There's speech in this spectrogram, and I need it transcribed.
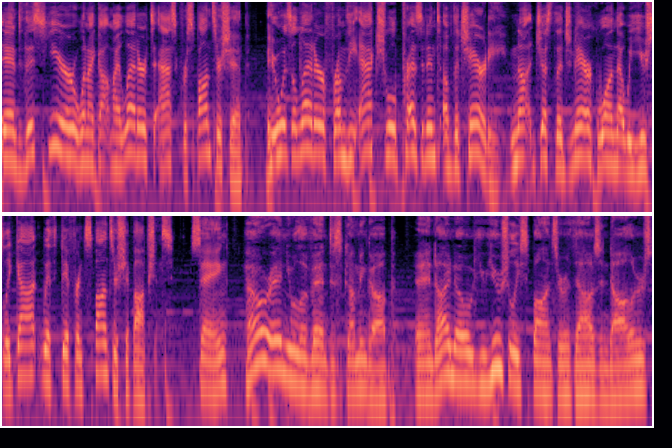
And this year, when I got my letter to ask for sponsorship, it was a letter from the actual president of the charity, not just the generic one that we usually got with different sponsorship options, saying, Our annual event is coming up, and I know you usually sponsor $1,000,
